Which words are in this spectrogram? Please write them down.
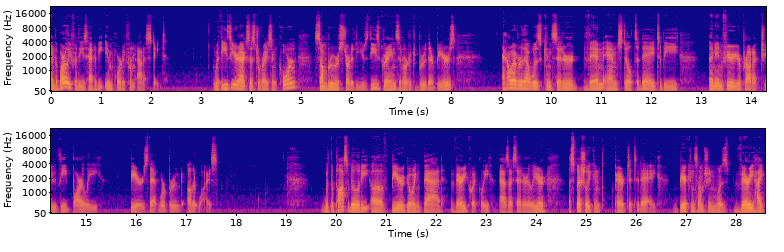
and the barley for these had to be imported from out of state. With easier access to rice and corn, some brewers started to use these grains in order to brew their beers. However, that was considered then and still today to be an inferior product to the barley beers that were brewed otherwise. With the possibility of beer going bad very quickly, as I said earlier, especially compared to today, beer consumption was very high,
